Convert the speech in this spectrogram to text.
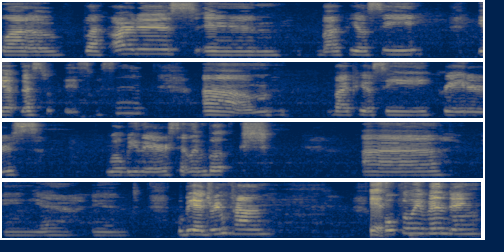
A lot of black artists and by POC. Yep, that's what they said. Um, BIPOC creators will be there selling books. Uh, and yeah, and we'll be at DreamCon. Yes. Hopefully vending.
